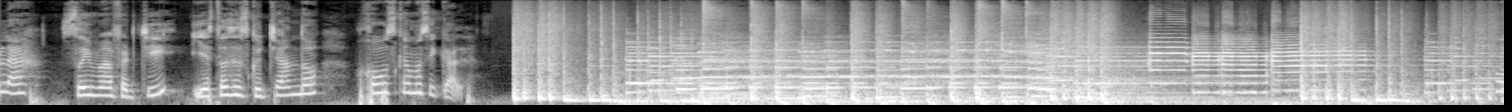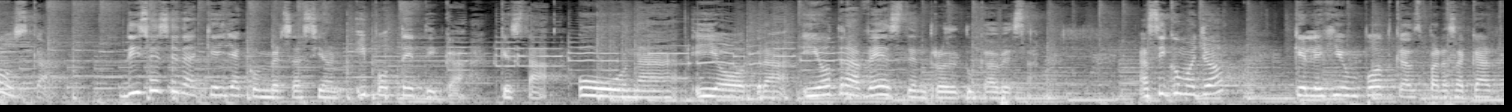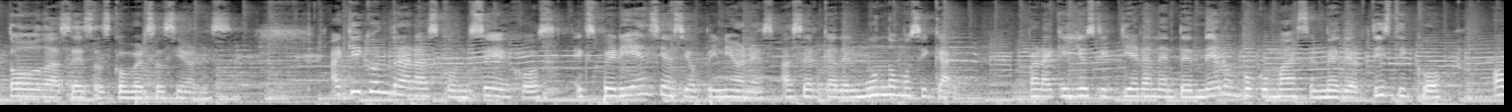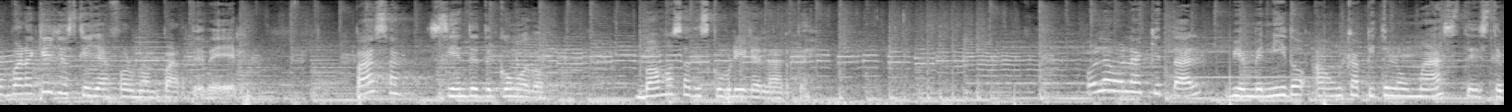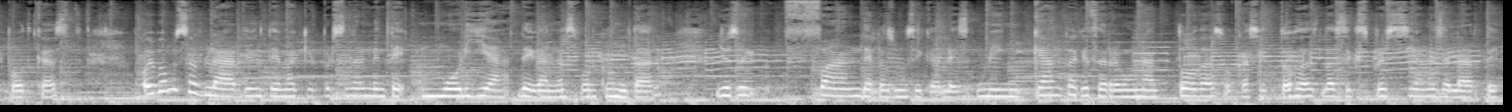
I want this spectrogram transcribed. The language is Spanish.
Hola, soy Maferchi y estás escuchando Jouska Musical. Jouska, dícese de aquella conversación hipotética que está una y otra y otra vez dentro de tu cabeza. Así como yo, que elegí un podcast para sacar todas esas conversaciones. Aquí encontrarás consejos, experiencias y opiniones acerca del mundo musical para aquellos que quieran entender un poco más el medio artístico o para aquellos que ya forman parte de él. Pasa, siéntete cómodo. Vamos a descubrir el arte. Hola, hola, ¿qué tal? Bienvenido a un capítulo más de este podcast. Hoy vamos a hablar de un tema que personalmente moría de ganas por contar. Yo soy fan de los musicales. Me encanta que se reúnan todas o casi todas las expresiones del arte.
